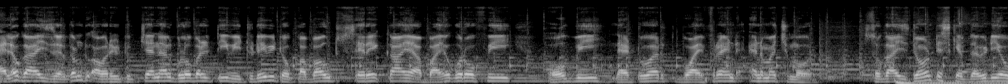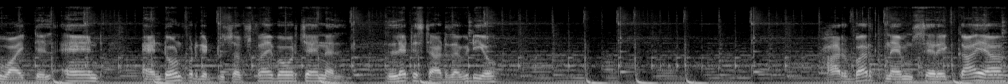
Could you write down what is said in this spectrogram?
Hello guys, welcome to our YouTube channel Global TV. Today we talk about Seray Kaya biography, hobby, net worth, boyfriend and much more. So guys, don't skip the video watch till end and don't forget to subscribe our channel. Let's start the video. Her birth name Seray Kaya.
